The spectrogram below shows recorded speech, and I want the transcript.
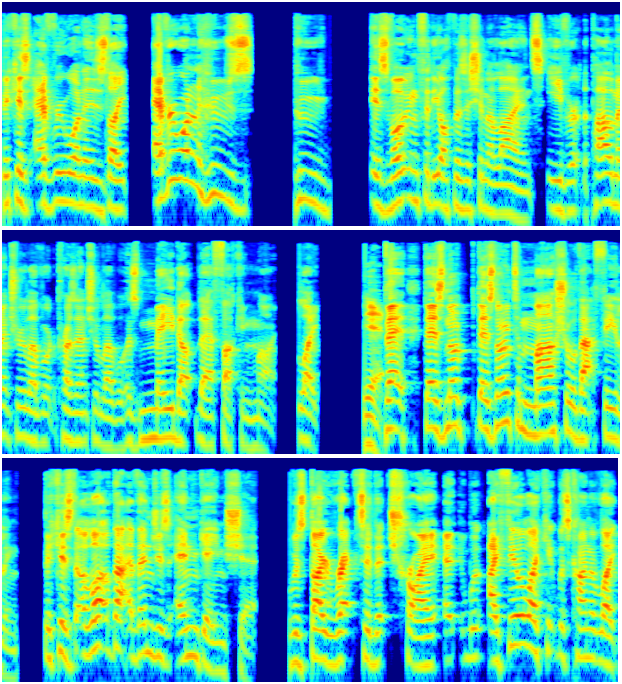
because everyone is like everyone who's who is voting for the opposition alliance either at the parliamentary level or at the presidential level has made up their fucking mind like yeah. there, there's no there's no need to marshal that feeling because a lot of that avengers endgame shit was directed at try i feel like it was kind of like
